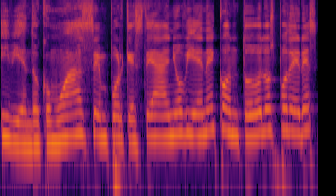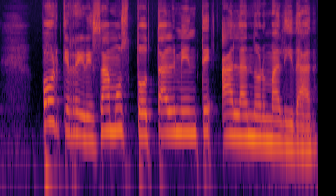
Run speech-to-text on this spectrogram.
y viendo cómo hacen, porque este año viene con todos los poderes porque regresamos totalmente a la normalidad.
